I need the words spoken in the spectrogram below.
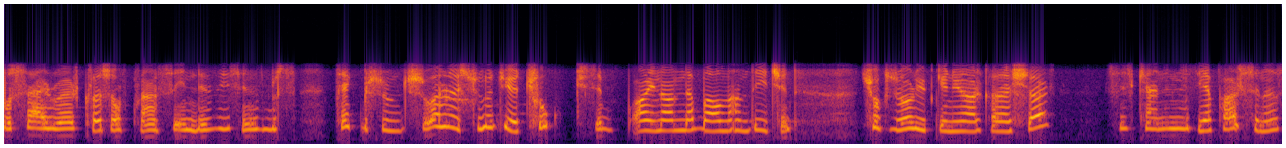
Bu server Clash of Clans'ı indirdiyseniz bu tek bir sunucusu var ve sunucuya çok kişi aynı anda bağlandığı için çok zor yükleniyor arkadaşlar. Siz kendiniz yaparsınız.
